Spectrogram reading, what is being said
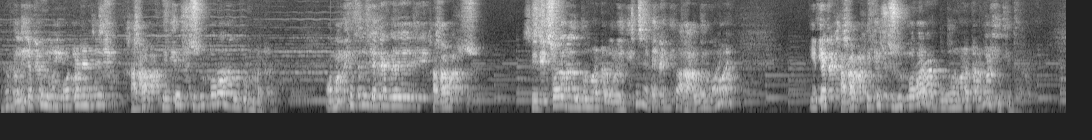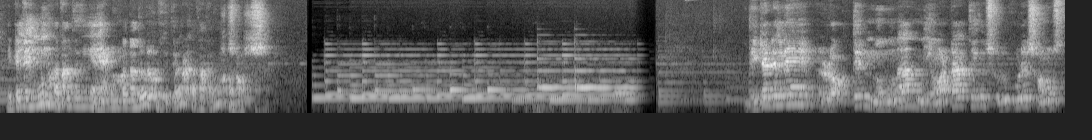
এখন এইটা খুব ইম্পর্টেন্ট যে খাবার খেতে শুরু করার দু ঘণ্টা পর। অনেক ক্ষেত্রে দেখা যায় যে খাবার শেষ করার দু ঘণ্টা পরে দিচ্ছেন, এটা কিন্তু আদৌ নয়। এটা খাবার খেতে শুরু করার দু ঘণ্টা পরে দিতে হবে। এটা নিয়ম তাতে তিনি এক ঘণ্টা ধরেও খেতে পারেন, তাতে কোনো সমস্যা ভিটাডেলে রক্তের নমুনা নেওয়াটা থেকে শুরু করে সমস্ত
